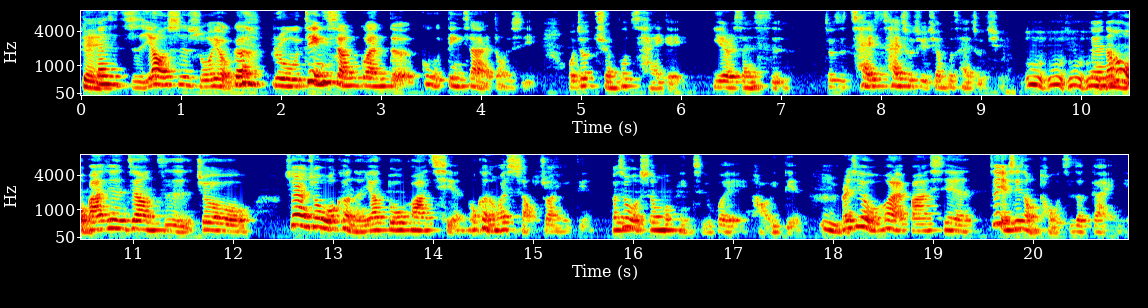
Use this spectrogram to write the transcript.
对，但是只要是所有跟 routine 相关的固定下来的东西，我就全部拆给一二三四，就是拆拆出去，全部拆出去。嗯嗯嗯，对。然后我发现这样子，就虽然说我可能要多花钱，我可能会少赚一点，可是我生活品质会好一点。嗯，而且我后来发现，这也是一种投资的概念。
